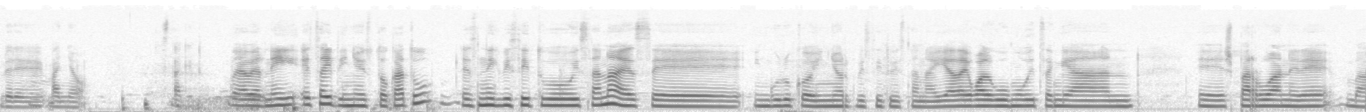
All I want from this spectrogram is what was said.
Bere, baino, ez dakit. Bai, a ber, nei ez zait inoiz tokatu, ez nik bizitu izana, ez e, inguruko inork bizitu izana. Ia da igual gu mugitzen gean e, esparruan ere, ba,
